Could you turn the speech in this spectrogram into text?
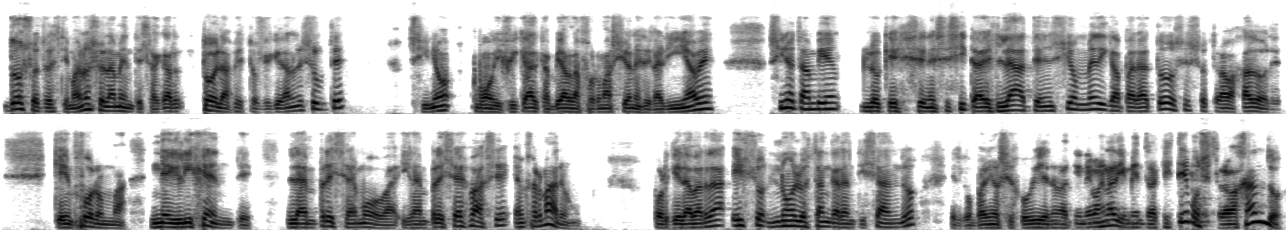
dos o tres temas, no solamente sacar todo el asbesto que queda en el subte, sino modificar, cambiar las formaciones de la línea B, sino también lo que se necesita es la atención médica para todos esos trabajadores que en forma negligente la empresa de MOVA y la empresa es base enfermaron porque la verdad eso no lo están garantizando, el compañero se jubila, no la tiene más nadie, mientras que estemos trabajando,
